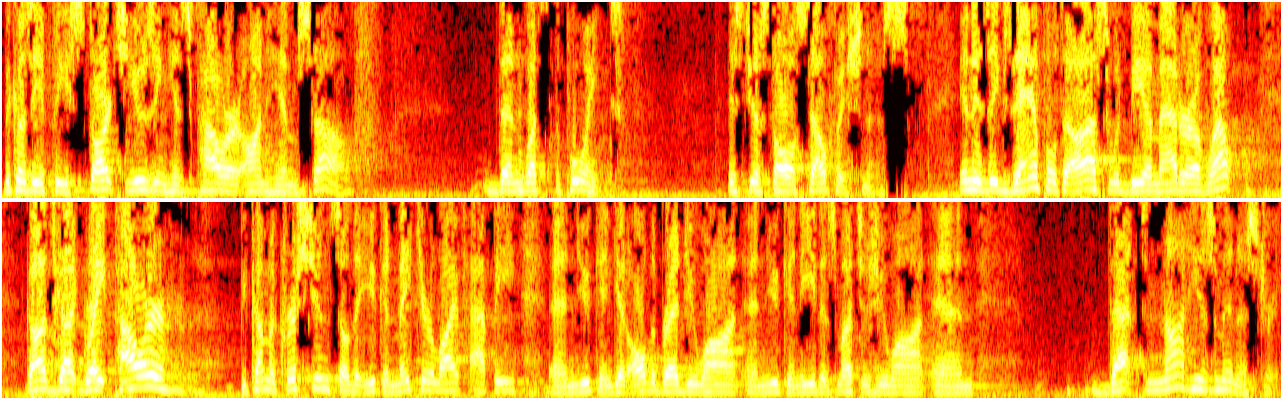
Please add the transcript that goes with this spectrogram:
Because if he starts using his power on himself, then what's the point? It's just all selfishness. And his example to us would be a matter of, well, God's got great power. Become a Christian so that you can make your life happy and you can get all the bread you want and you can eat as much as you want. And that's not his ministry.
